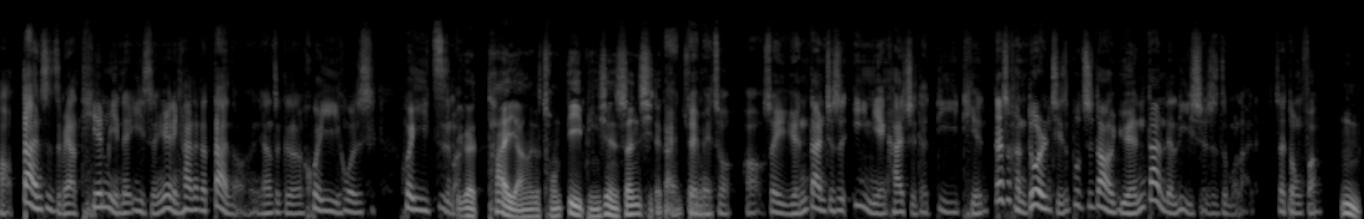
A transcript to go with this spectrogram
好，旦是怎么样？天明的意思，因为你看那个旦哦，很像这个会议或者是会议字嘛。一个太阳那个从地平线升起的感觉。对，没错。好，所以元旦就是一年开始的第一天。但是很多人其实不知道元旦的历史是怎么来的。在东方，嗯，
